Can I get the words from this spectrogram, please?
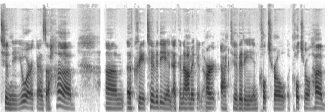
to New York as a hub um, of creativity and economic and art activity and cultural, a cultural hub,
